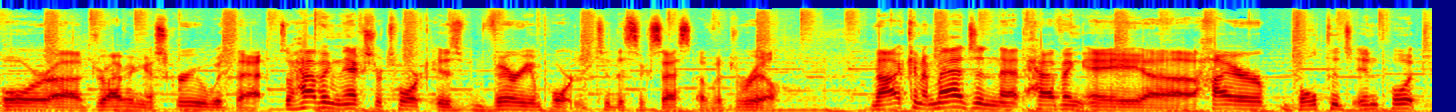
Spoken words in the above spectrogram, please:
or uh, driving a screw with that. So having the extra torque is very important to the success of a drill. Now I can imagine that having a uh, higher voltage input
